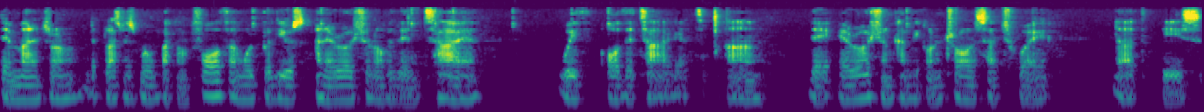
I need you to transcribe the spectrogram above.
The magnetron, the plasma is moved back and forth and will produce an erosion over the entire width of the target. And the erosion can be controlled such way that is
